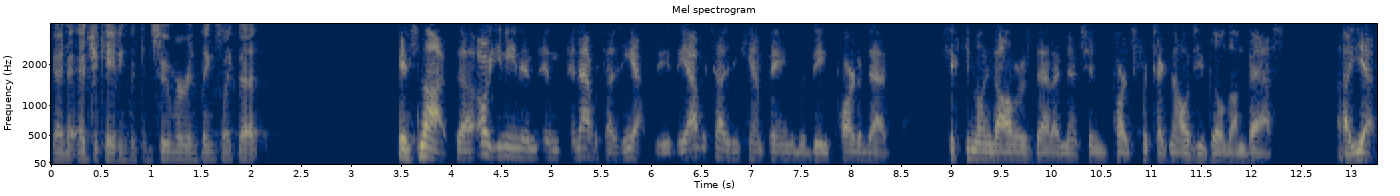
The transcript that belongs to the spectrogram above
kind of educating the consumer and things like that. It's not. Uh, oh, you mean in, in, in, advertising? Yeah, the the advertising campaign would be part of that $60 million that I mentioned, parts for technology build on BaaS. Uh, yes,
